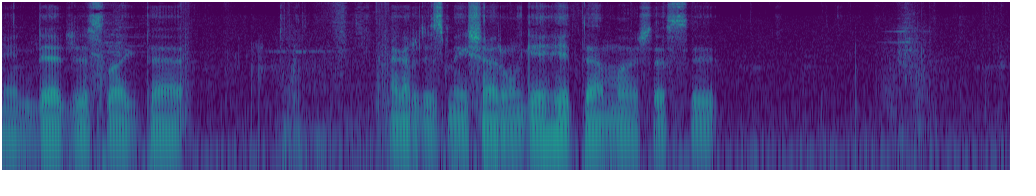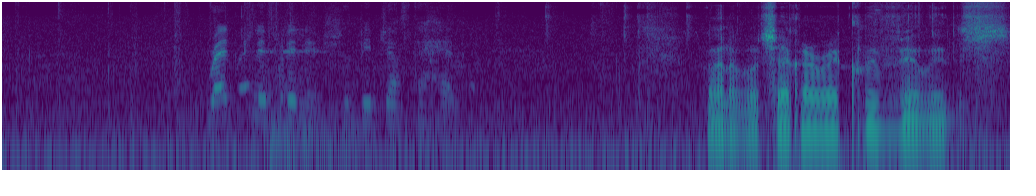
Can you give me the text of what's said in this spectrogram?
And dead just like that. I gotta just make sure I don't get hit that much, that's it. Redcliffe Village should be just ahead. We're gonna go check our Redcliffe Village.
